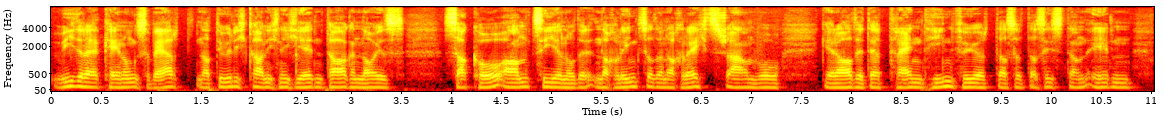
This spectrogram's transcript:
Wiedererkennungswert. Natürlich kann ich nicht jeden Tag ein neues Sakko anziehen oder nach links oder nach rechts schauen, wo gerade der Trend hinführt. Also das ist dann eben äh,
